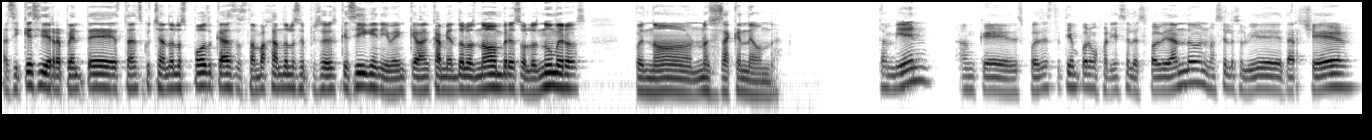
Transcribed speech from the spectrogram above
Así que si de repente están escuchando los podcasts o están bajando los episodios que siguen y ven que van cambiando los nombres o los números, pues no, no se saquen de onda. También aunque después de este tiempo a lo mejor ya se les fue olvidando, no se les olvide dar share,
